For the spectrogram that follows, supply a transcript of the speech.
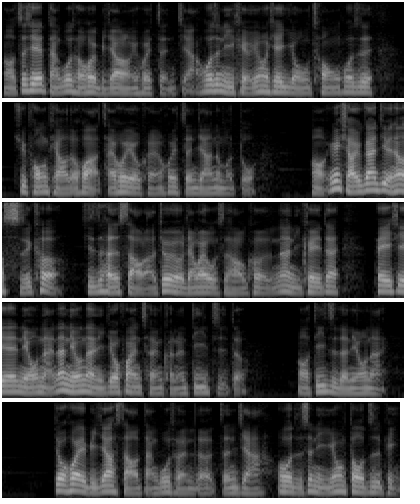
哦，这些胆固醇会比较容易会增加，或者你可以用一些油葱，或是去烹调的话，才会有可能会增加那么多，哦，因为小鱼干基本上十克其实很少啦，就有两百五十毫克，那你可以再配一些牛奶，那牛奶你就换成可能低脂的。哦，低脂的牛奶就会比较少胆固醇的增加，或者是你用豆制品，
